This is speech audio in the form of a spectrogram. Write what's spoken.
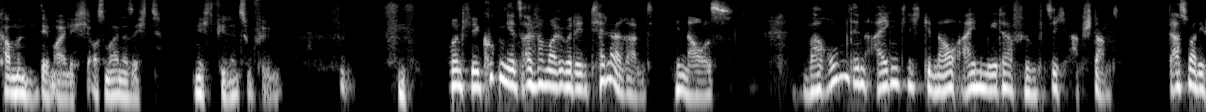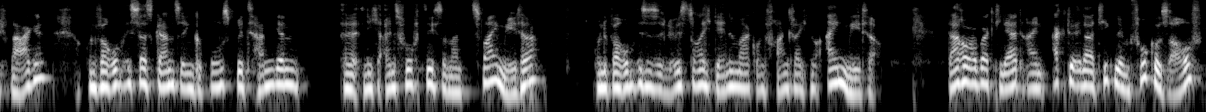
kann man dem eigentlich aus meiner Sicht nicht viel hinzufügen. Und wir gucken jetzt einfach mal über den Tellerrand hinaus. Warum denn eigentlich genau 1,50 Meter Abstand? Das war die Frage. Und warum ist das Ganze in Großbritannien äh, nicht 1,50, sondern 2 Meter? Und warum ist es in Österreich, Dänemark und Frankreich nur 1 Meter? Darüber klärt ein aktueller Artikel im Fokus auf.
